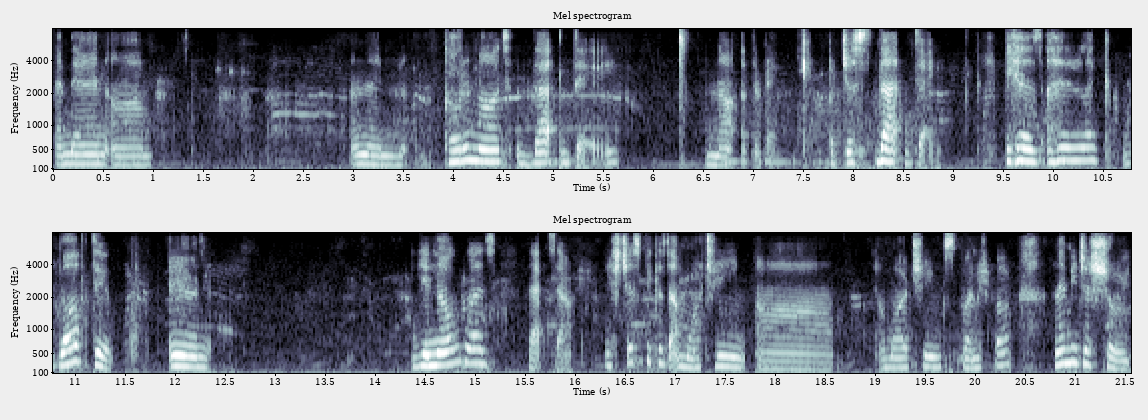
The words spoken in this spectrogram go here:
and then um, and then go to NOS that day, not other day, but just that day, because I like loved it, and you know what's that sound? It's just because I'm watching um I'm watching SpongeBob. Let me just show you.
